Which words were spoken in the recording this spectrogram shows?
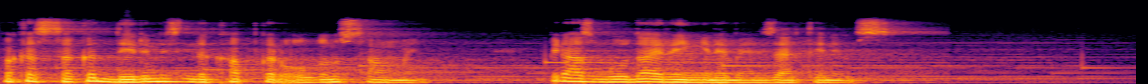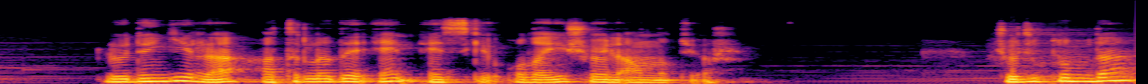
Fakat sakın derimizin de kapkara olduğunu sanmayın. Biraz buğday rengine benzer tenimiz. Ludingira hatırladığı en eski olayı şöyle anlatıyor. Çocukluğumda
